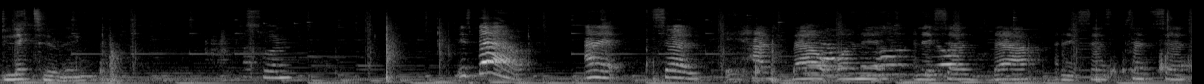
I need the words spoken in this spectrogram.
glittering. This one is Belle, and it says it has Belle on it, and it says Belle, and it says Princess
